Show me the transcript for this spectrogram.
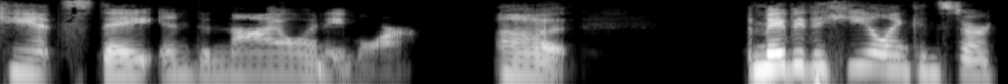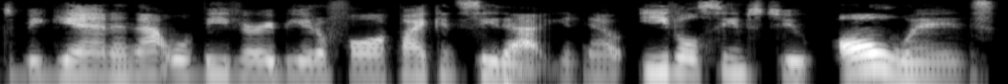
can't stay in denial anymore. Uh, maybe the healing can start to begin, and that will be very beautiful if I can see that. You know, evil seems to always,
